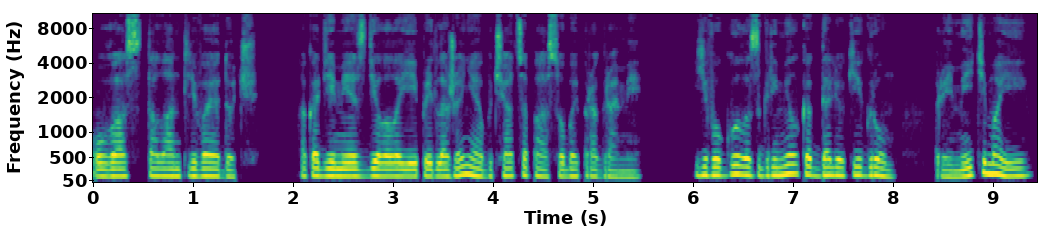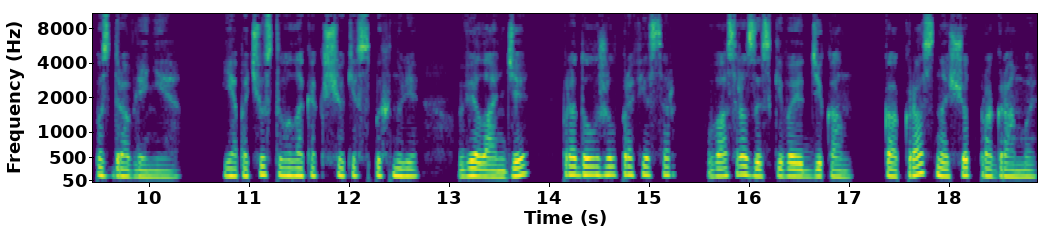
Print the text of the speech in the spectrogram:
У вас талантливая дочь». Академия сделала ей предложение обучаться по особой программе. Его голос гремел, как далекий гром. «Примите мои поздравления». Я почувствовала, как щеки вспыхнули. «В Виланде», — продолжил профессор, — «вас разыскивает декан. Как раз насчет программы.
